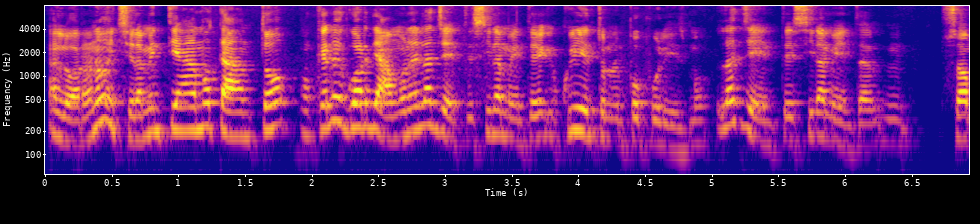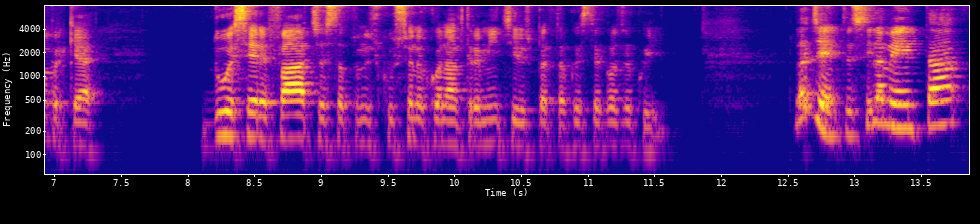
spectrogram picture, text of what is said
Allora, noi ci lamentiamo tanto, ok, noi guardiamo e la gente si lamenta, qui entro nel populismo, la gente si lamenta, mm, so perché due sere fa c'è stata una discussione con altri amici rispetto a queste cose qui. La gente si lamenta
